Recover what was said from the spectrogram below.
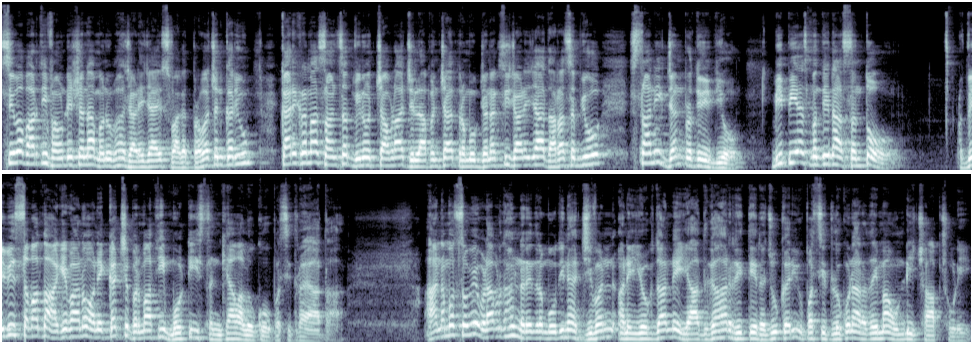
સેવા ભારતી ફાઉન્ડેશનના મનુભા જાડેજાએ સ્વાગત પ્રવચન કર્યું. કાર્યક્રમમાં સાંસદ વિનોદ ચાવડા, જિલ્લા પંચાયત પ્રમુખ જનકસિંહ જાડેજા, ધારાસભ્યો, સ્થાનિક જનપ્રતિનિધિઓ, બીપીએસ મંદિરના સંતો વિવિધ સમાજના આગેવાનો અને કચ્છભરમાંથી મોટી સંખ્યામાં લોકો ઉપસ્થિત રહ્યા હતા. આ નમોત્સવે વડાપ્રધાન નરેન્દ્ર મોદીના જીવન અને યોગદાનને યાદગાર રીતે રજૂ કરી ઉપસ્થિત લોકોના હૃદયમાં ઊંડી છાપ છોડી.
